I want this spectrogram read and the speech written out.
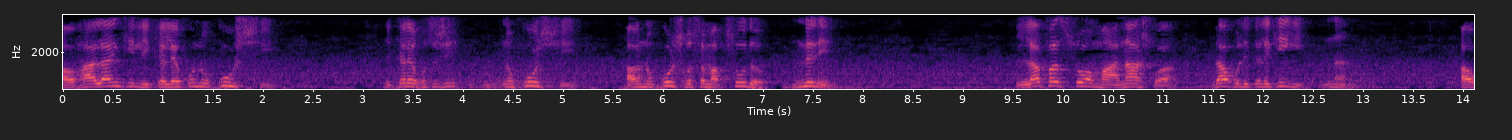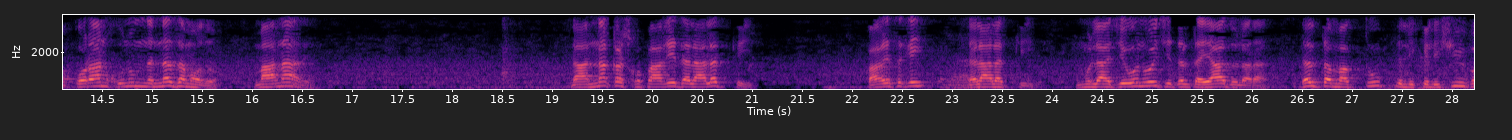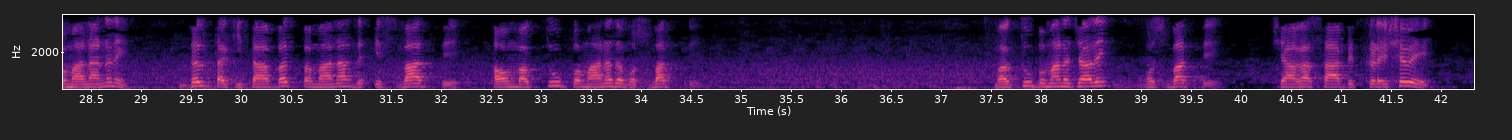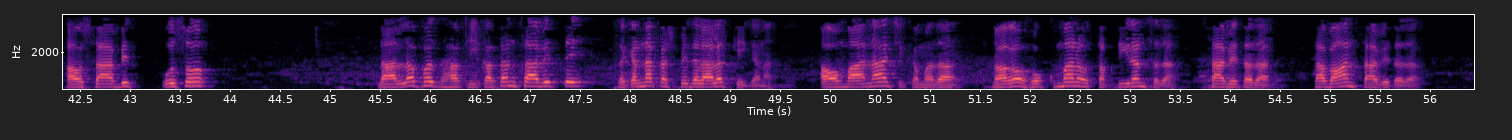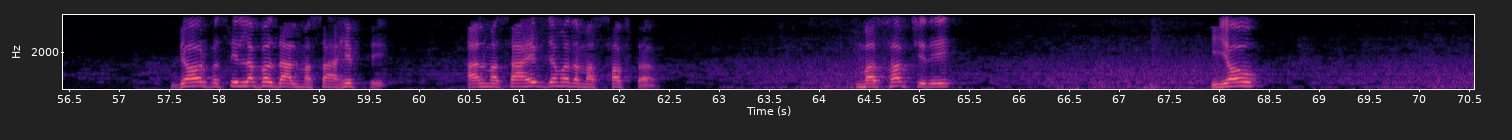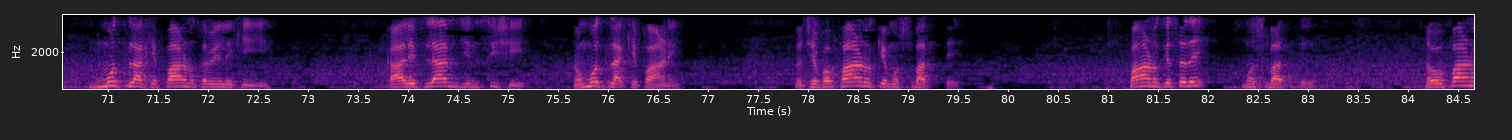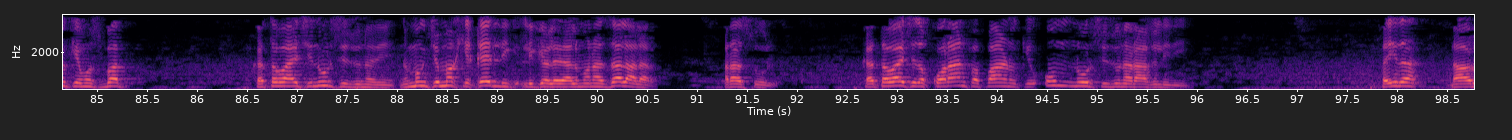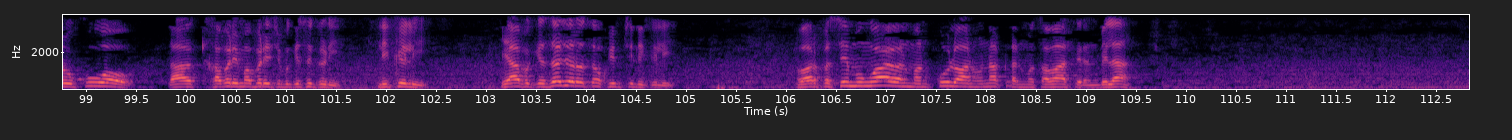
او حالان کې لیکل خو نقوش شي لیکل خو شي نقوش شي او نقوش خو څه مقصود نه دي لفظ شو معنا شو دا خو لیکل کیږي نه او قران خونوم د نظم او دو معنا دی دا نقش خو پاغه دلالت کوي پاره سکی دلالت کی ملاجون وای چې دلته یاد لره دلته مکتوب ته لیکل شوی په معنا نه نه دلته کتابت په معنا د اثبات ته او مکتوب په معنا د مثبت ته مکتوب په معنا چا دی مثبت ته چې هغه ثابت کړي شوی او ثابت اوس دا لفظ حقیقتا ثابت دی ځکه نقش په دلالت کوي کنه او معنا چې کومه ده هغه حکمن او تقدیرا صدا ثابت ده طبعا ثابت ده بیا ور پسې لفظ د المصاحف ته المصاحف جمع د مصحف ته مذهب چې دی یو مطلق پانو ته ویل کی کال اسلام جنسی شي نو مطلق پانی نو چې په پانو کې مثبت دی پانو کې څه دی مثبت دی نو په پانو کې مثبت کته وای چې نور سيزونه دي نو موږ چې مخکې قید لګول المنزل علر رسول کته وای چې د قران په پاڼو کې ام نور سيزونه راغلي دي صحیح ده دا رکوع او دا خبرې مبرې چې په کیسه کړي لیکلي یا په کې زجر او توخیب چې لیکلي ورپسې مونږ وایو المنقول عنه نقلا متواترا بلا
